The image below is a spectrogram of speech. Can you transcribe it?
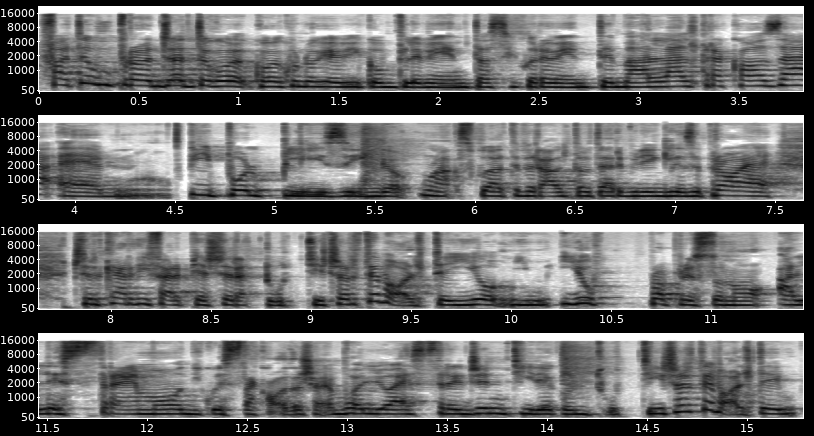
fate un progetto con qualcuno che vi complementa sicuramente, ma l'altra cosa è mm, people pleasing, una, scusate per altro termine inglese, però è cercare di far piacere a tutti. Certe volte io, io proprio sono all'estremo di questa cosa, cioè voglio essere gentile con tutti. Certe volte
